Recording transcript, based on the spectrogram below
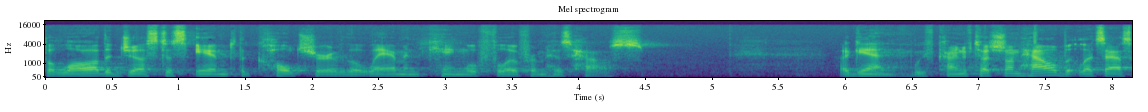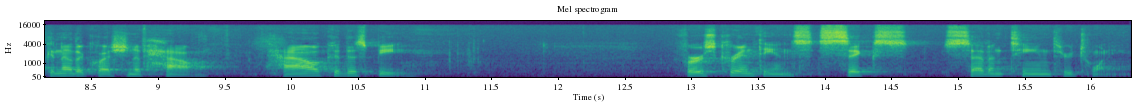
The law, the justice, and the culture of the Lamb and King will flow from his house. Again, we've kind of touched on how, but let's ask another question of how. How could this be? 1 Corinthians 6 17 through 20.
